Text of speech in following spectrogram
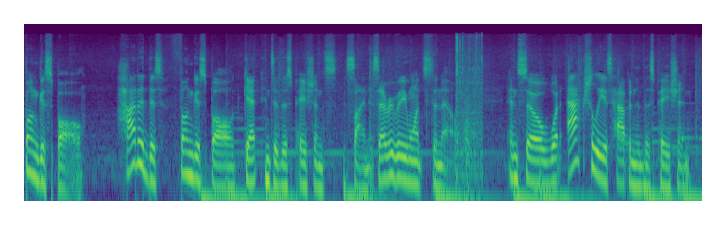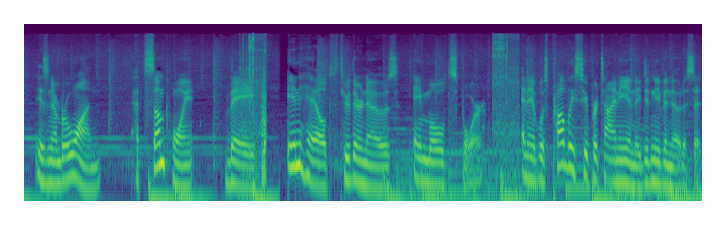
fungus ball. How did this fungus ball get into this patient's sinus? Everybody wants to know. And so what actually has happened in this patient is number one, at some point, they inhaled through their nose a mold spore. And it was probably super tiny and they didn't even notice it.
